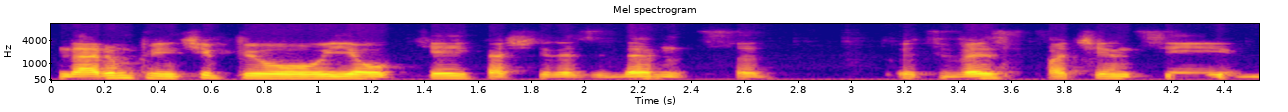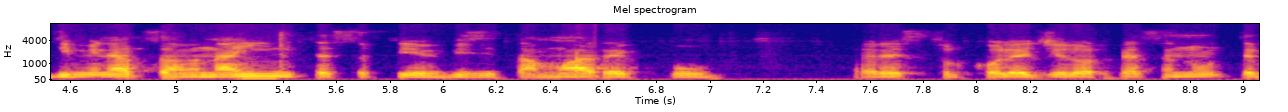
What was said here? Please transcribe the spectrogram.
Dar în principiu e ok ca și rezident să îți vezi pacienții dimineața înainte să fie vizita mare cu restul colegilor ca să nu te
